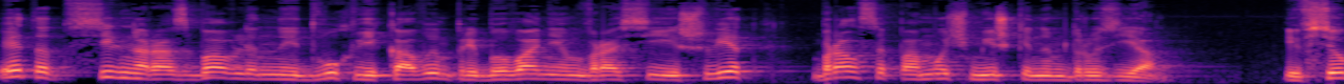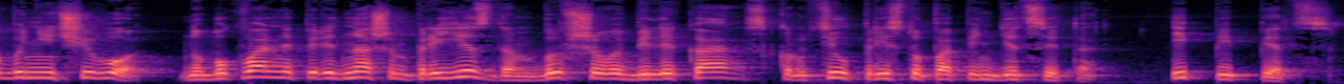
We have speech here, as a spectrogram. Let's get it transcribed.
Этот, сильно разбавленный двухвековым пребыванием в России швед, брался помочь Мишкиным друзьям. И все бы ничего, но буквально перед нашим приездом бывшего беляка скрутил приступ аппендицита. И пипец.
